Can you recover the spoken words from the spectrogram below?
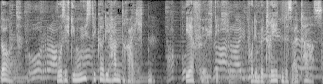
Dort, wo sich die Mystiker die Hand reichten, ehrfürchtig vor dem Betreten des Altars.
